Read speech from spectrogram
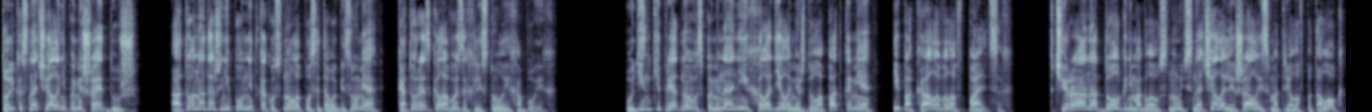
Только сначала не помешает душ. А то она даже не помнит, как уснула после того безумия, которое с головой захлестнуло их обоих. У Динки при одном воспоминании холодело между лопатками и покалывало в пальцах. Вчера она долго не могла уснуть, сначала лежала и смотрела в потолок,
